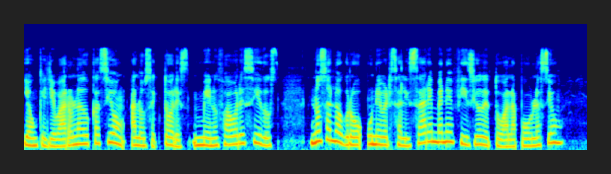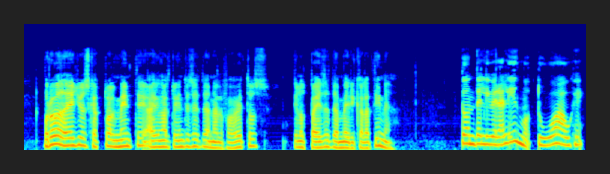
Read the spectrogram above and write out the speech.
y aunque llevaron la educación a los sectores menos favorecidos, no se logró universalizar en beneficio de toda la población. Prueba de ello es que actualmente hay un alto índice de analfabetos en los países de América Latina. Donde el liberalismo tuvo auge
